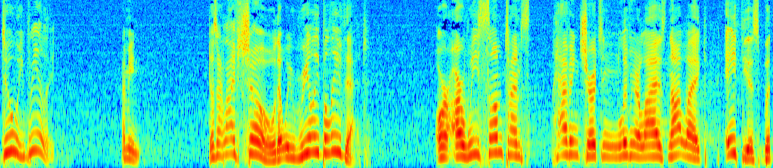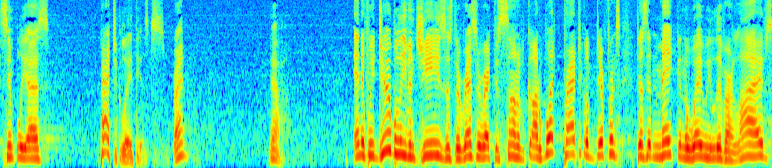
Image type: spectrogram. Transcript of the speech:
Do we really? I mean, does our life show that we really believe that? Or are we sometimes having church and living our lives not like atheists, but simply as practical atheists, right? Yeah. And if we do believe in Jesus, the resurrected Son of God, what practical difference does it make in the way we live our lives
